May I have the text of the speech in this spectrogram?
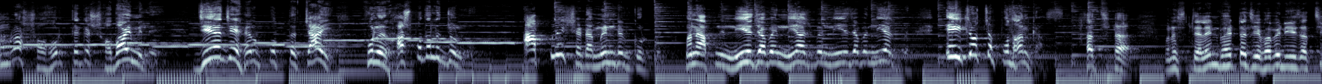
আমরা শহর থেকে সবাই মিলে যে যে হেল্প করতে চাই ফুলের হাসপাতালের জন্য আপনি সেটা মেনটেন করবেন। মানে আপনি নিয়ে যাবেন নিয়ে আসবেন নিয়ে যাবেন নিয়ে আসবেন। এইটা হচ্ছে প্রধান কাজ। আচ্ছা মানে স্ট্যালেন্ট ভাইটা যেভাবে নিয়ে যাচ্ছি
